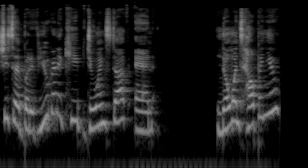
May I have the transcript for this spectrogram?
She said, But if you're going to keep doing stuff and no one's helping you,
